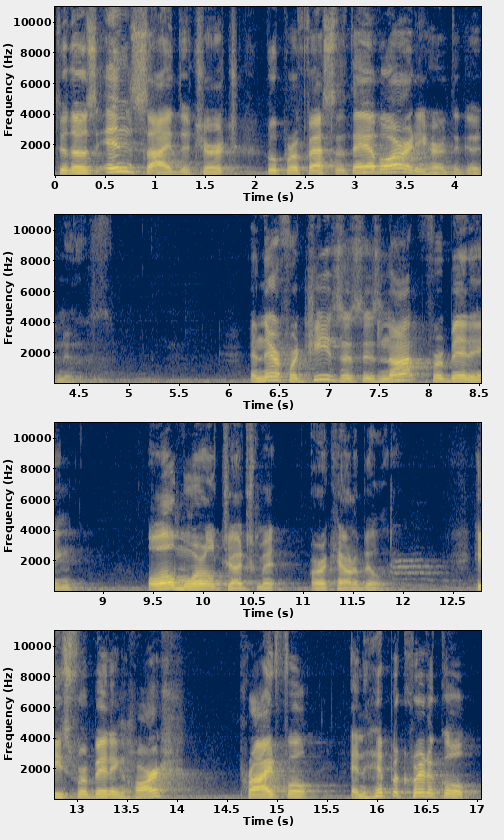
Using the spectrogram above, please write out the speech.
to those inside the church who profess that they have already heard the good news. And therefore, Jesus is not forbidding all moral judgment or accountability. He's forbidding harsh, prideful, and hypocritical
